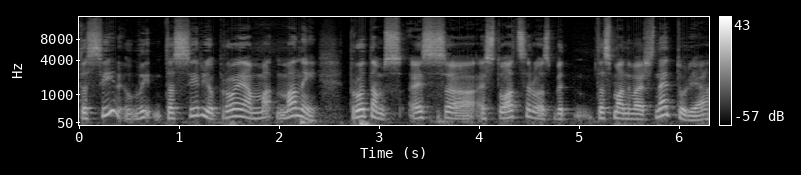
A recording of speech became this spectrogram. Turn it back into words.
tas, ir, tas ir joprojām ma manī. Protams, es, es to atceros, bet tas man vairs netur. Jā.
